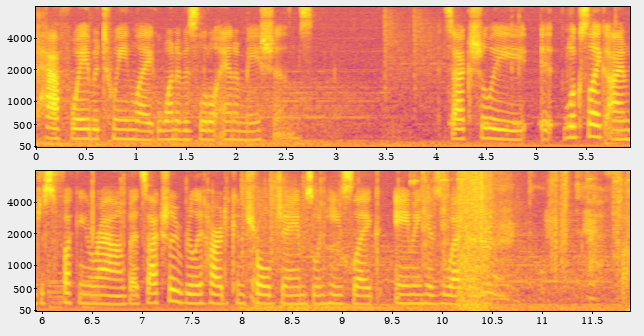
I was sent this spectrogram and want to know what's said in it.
halfway between like one of his little animations. It's actually, it looks like I'm just fucking around, but it's actually really hard to control James when he's like aiming his weapon. Fuck.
